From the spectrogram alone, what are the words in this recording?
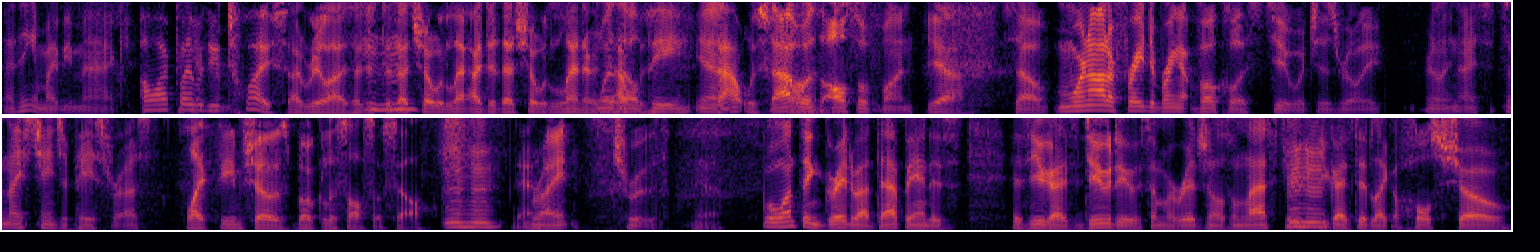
I think it might be Mac. Oh, I played Can't with you twice. I realized I just did that show with. Len- I did that show with Leonard with That LP. Was, yeah, that was that fun. was also fun. Yeah, So we're not afraid to bring up vocalists too, which is really really nice. It's a nice change of pace for us. like theme shows, vocalists also sell. Mm-hmm. Yeah. Right? Truth. Yeah. Well, one thing great about that band is is you guys do do some originals, and last year mm-hmm. you guys did like a whole show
